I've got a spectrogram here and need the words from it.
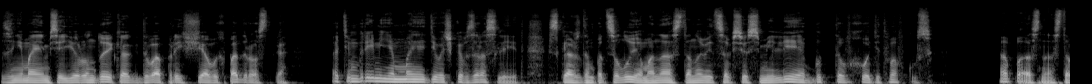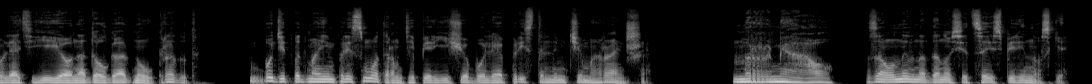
Занимаемся ерундой, как два прыщавых подростка. А тем временем моя девочка взрослеет. С каждым поцелуем она становится все смелее, будто входит во вкус. Опасно оставлять ее надолго одну украдут. Будет под моим присмотром, теперь еще более пристальным, чем раньше. «Мрмяу!» Заунывно доносится из переноски.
